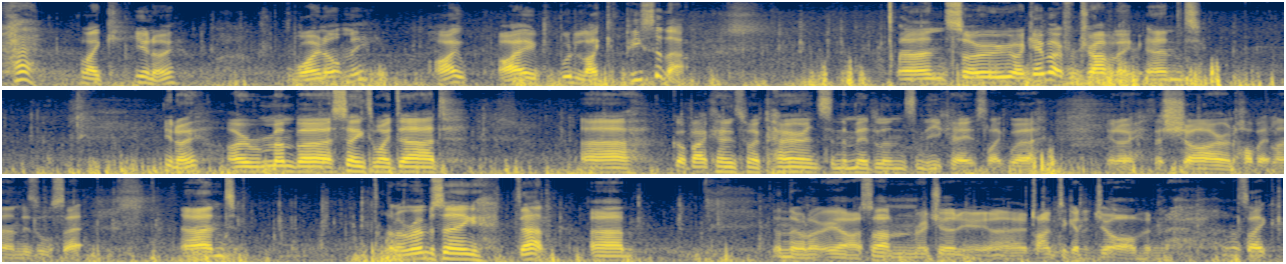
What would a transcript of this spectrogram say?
huh, like, you know, why not me? I I would like a piece of that. And so I came back from traveling and you know, I remember saying to my dad, uh, got back home to my parents in the Midlands in the UK. It's like where, you know, the Shire and Hobbitland is all set. And and I remember saying, Dad, um, and they were like, yeah, son, Richard, you know, time to get a job. And, and I was like,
